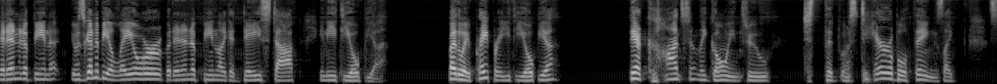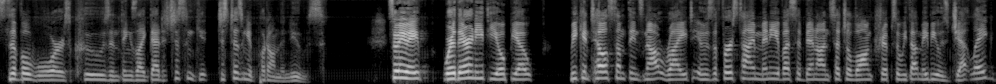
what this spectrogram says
it ended up being, it was going to be a layover, but it ended up being like a day stop in Ethiopia. By the way, pray for Ethiopia. They are constantly going through just the most terrible things like civil wars, coups, and things like that. It just doesn't get, just doesn't get put on the news. So anyway, we're there in Ethiopia. We can tell something's not right. It was the first time many of us had been on such a long trip, so we thought maybe it was jet lag.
